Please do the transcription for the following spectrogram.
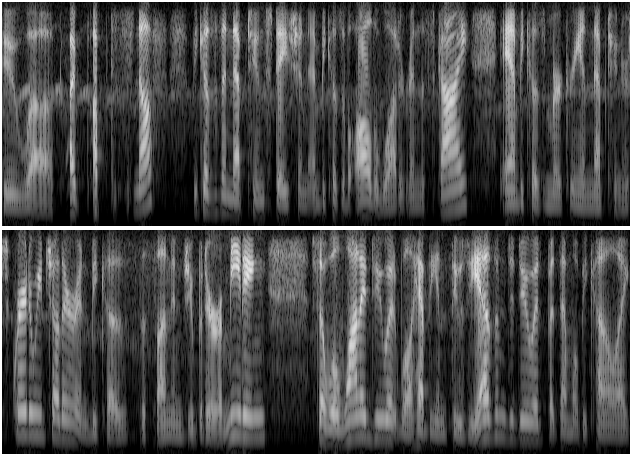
to uh, up to snuff because of the Neptune station and because of all the water in the sky, and because Mercury and Neptune are square to each other, and because the Sun and Jupiter are meeting. So we'll want to do it. We'll have the enthusiasm to do it, but then we'll be kind of like,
